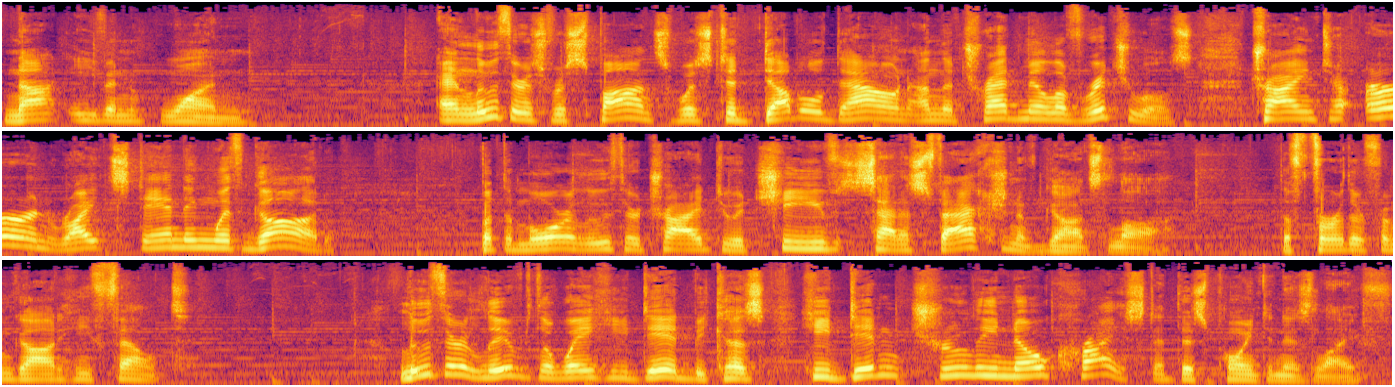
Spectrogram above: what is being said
not even one. And Luther's response was to double down on the treadmill of rituals, trying to earn right standing with God. But the more Luther tried to achieve satisfaction of God's law, the further from God he felt. Luther lived the way he did because he didn't truly know Christ at this point in his life.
